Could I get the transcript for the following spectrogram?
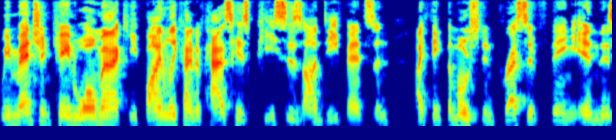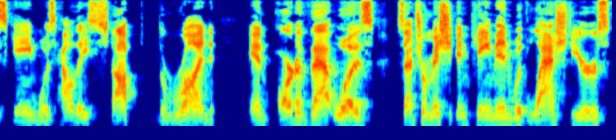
We mentioned Kane Wommack. He finally kind of has his pieces on defense. And I think the most impressive thing in this game was how they stopped the run. And part of that was Central Michigan came in with last year's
